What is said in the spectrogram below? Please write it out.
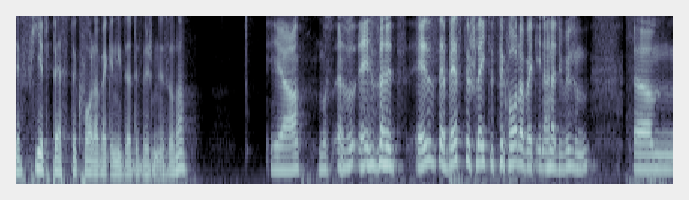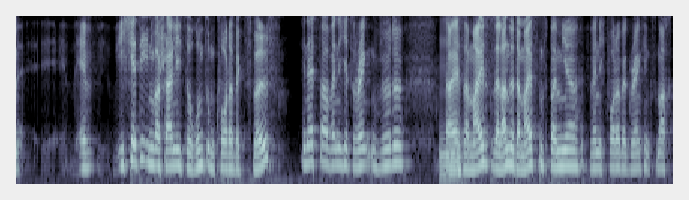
der viertbeste Quarterback in dieser Division ist, oder? Ja, muss, also er ist halt, er ist der beste, schlechteste Quarterback in einer Division. Ähm, er, ich hätte ihn wahrscheinlich so rund um Quarterback 12 in etwa, wenn ich jetzt ranken würde. Mhm. Da ist er meistens, er landet er meistens bei mir, wenn ich Quarterback-Rankings mache.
